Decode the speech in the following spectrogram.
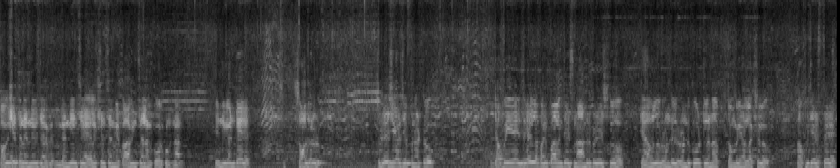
భవిష్యత్తు నిర్ణయం జరగ నిర్ణయించే ఎలక్షన్స్ అని మీరు భావించాలని కోరుకుంటున్నాను. ఎందుకంటే సోదరుడు సురేష్ గారు చెప్పినట్టు డెబ్బై ఐదేళ్ళ పరిపాలన చేసిన ఆంధ్రప్రదేశ్లో కేవలం రెండు రెండు కోట్ల న- తొంభై ఆరు లక్షలు అప్పు చేస్తే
